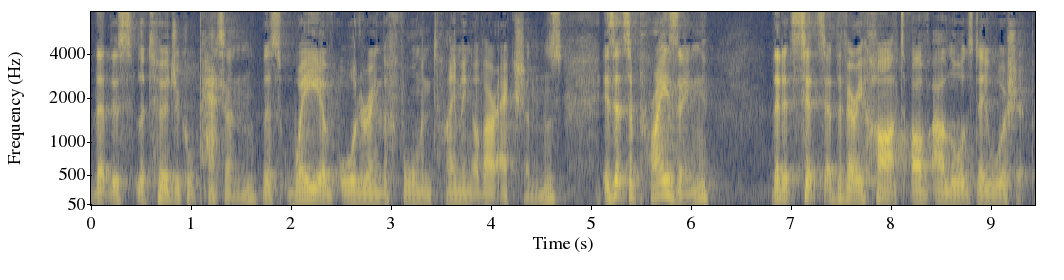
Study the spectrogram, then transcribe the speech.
that this liturgical pattern, this way of ordering the form and timing of our actions, is it surprising that it sits at the very heart of our Lord's Day worship?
